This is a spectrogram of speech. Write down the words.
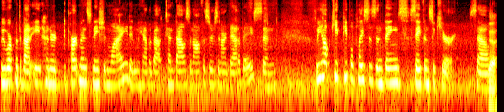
we work with about 800 departments nationwide, and we have about 10,000 officers in our database, and we help keep people, places, and things safe and secure. So yeah.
